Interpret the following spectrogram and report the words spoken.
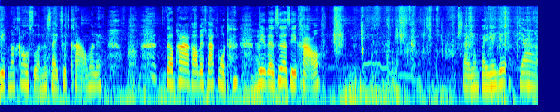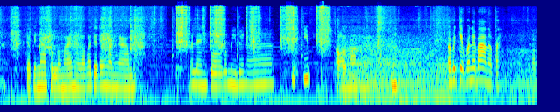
วิดมาเข้าสวนใส่ชุดขาวมาเลย เสื้อผ้าเขาเอาไปซักหมด มีแต่เสื้อสีขาว ใส่ลงไปเยอะๆหญ้า เดี๋ยวเป็นหน้าผลไม้ของเราก็จะได้งามๆแมลงปอก็มีด้วยนะจิ๊บจิ๊บเอาไปมากเลยเอาไปเก็บไว้ในบ้านเอาไป ครับ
